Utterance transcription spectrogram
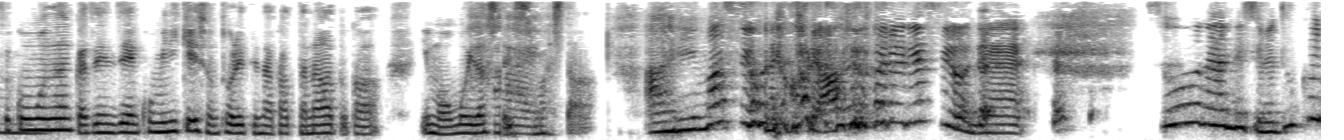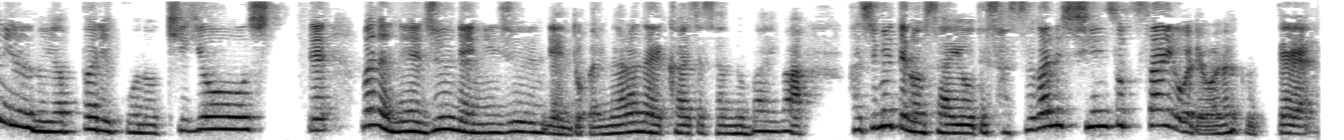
そこもなんか全然コミュニケーション取れてなかったなとか、今思い出したりしました。はい、ありますよね。これあるあるですよね。そうなんですよね。特にあの、やっぱりこの起業して、まだね、10年、20年とかにならない会社さんの場合は、初めての採用ってさすがに新卒採用ではなくって、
